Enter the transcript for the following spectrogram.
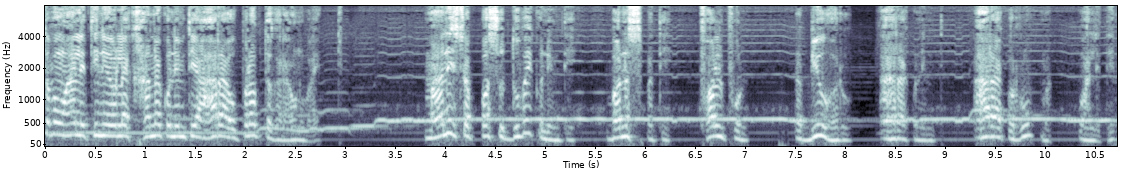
तब उहाँले तिनीहरूलाई खानको निम्ति आहारा उपलब्ध गराउनु भएको थियो मानिस र पशु दुवैको निम्ति वनस्पति फलफुल र बिउहरू आहाराको निम्ति आहाराको रूपमा उहाँले दिए।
